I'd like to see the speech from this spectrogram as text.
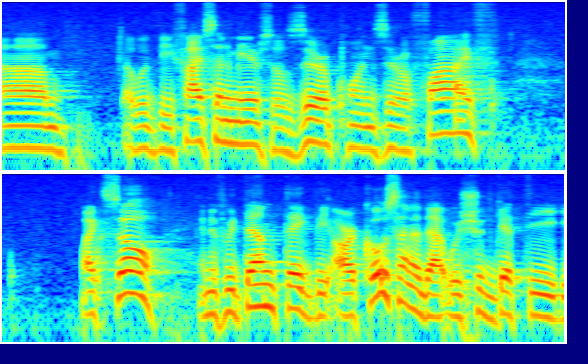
um, that would be 5 centimeters, so 0.05, like so. And if we then take the arc cosine of that, we should get the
